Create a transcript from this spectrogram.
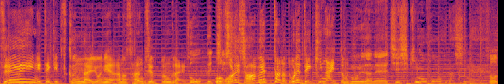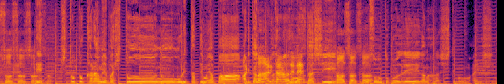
全員に敵作んないようにあの30分ぐらい。そう。でおこれ喋ったなって俺できないって思って。無理だね。知識も豊富だしねそうそうそうそうで人と絡めば人の盛り立てもやっぱ有田のまあ有田のでね。だしそうそうそう。嘘のところで映画の話してもうまいしな、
